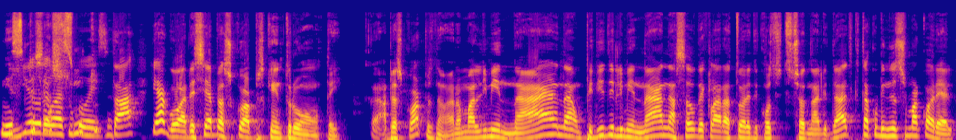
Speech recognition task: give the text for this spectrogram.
Misturou e esse as assunto coisas. tá. E agora, esse habeas corpus que entrou ontem? Habeas corpus não, era uma liminar, na- um pedido de liminar na ação declaratória de constitucionalidade que está com o ministro Marco Aurélio.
